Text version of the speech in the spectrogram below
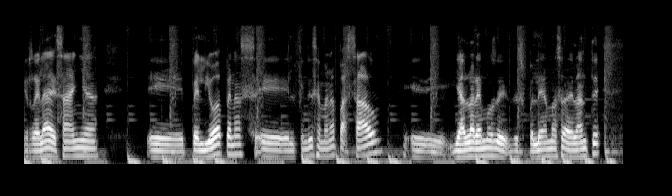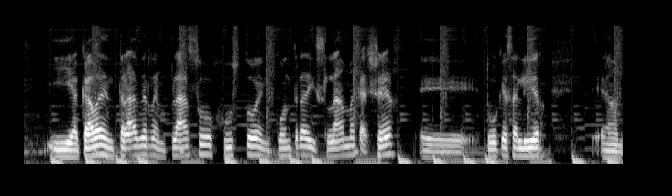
Israel Adesanya eh, peleó apenas eh, el fin de semana pasado. ya hablaremos de, su pelea más adelante. Y acaba de entrar de reemplazo justo en contra de Islam Makashev eh, tuvo que salir em,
